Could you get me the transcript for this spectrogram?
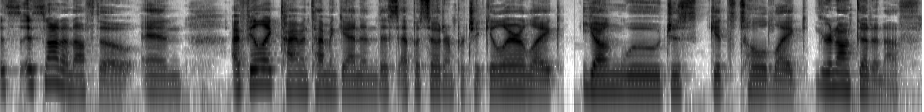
it's it's not enough though, and I feel like time and time again in this episode in particular, like Young Woo just gets told like you're not good enough,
